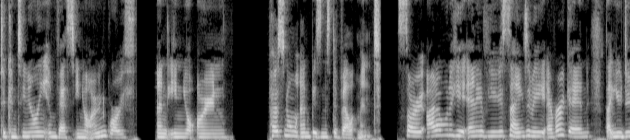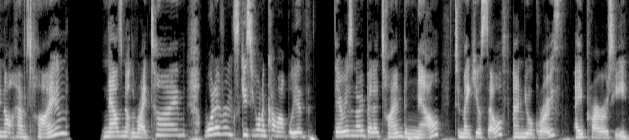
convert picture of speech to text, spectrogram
to continually invest in your own growth and in your own personal and business development. So, I don't want to hear any of you saying to me ever again that you do not have time. Now's not the right time. Whatever excuse you want to come up with, there is no better time than now to make yourself and your growth a priority.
